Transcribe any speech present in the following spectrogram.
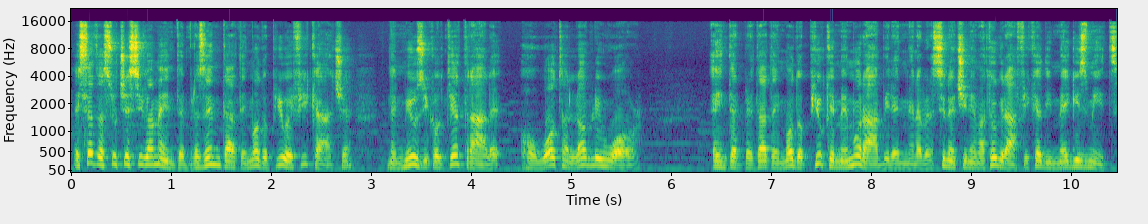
è stata successivamente presentata in modo più efficace nel musical teatrale Oh What a Lovely War e interpretata in modo più che memorabile nella versione cinematografica di Maggie Smith.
